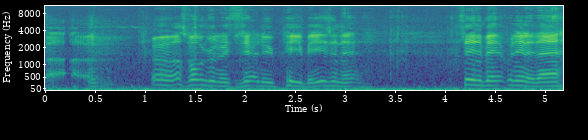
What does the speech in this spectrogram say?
Uh, oh, that's one good way to get a new PB, isn't it? See you in a bit, we're nearly there.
